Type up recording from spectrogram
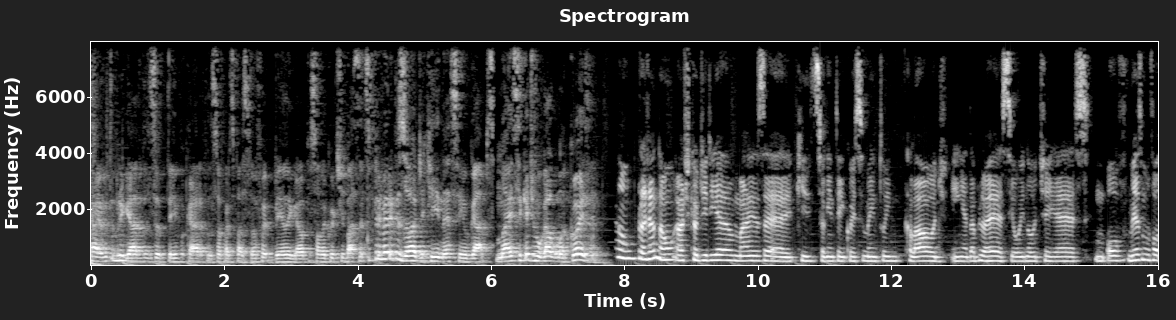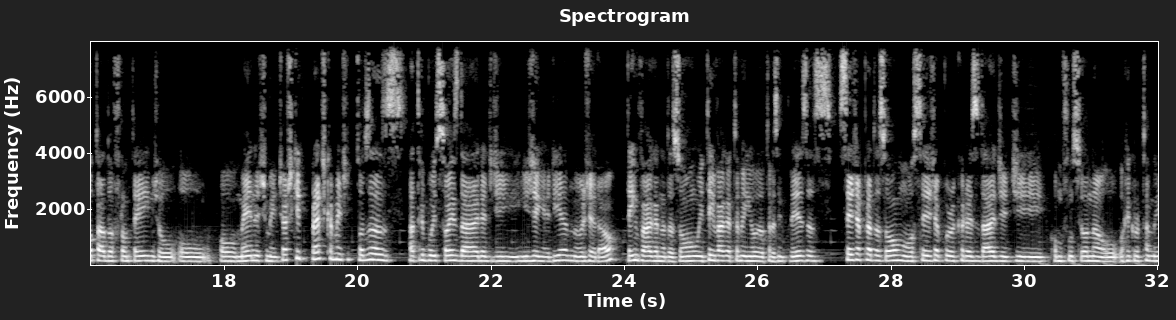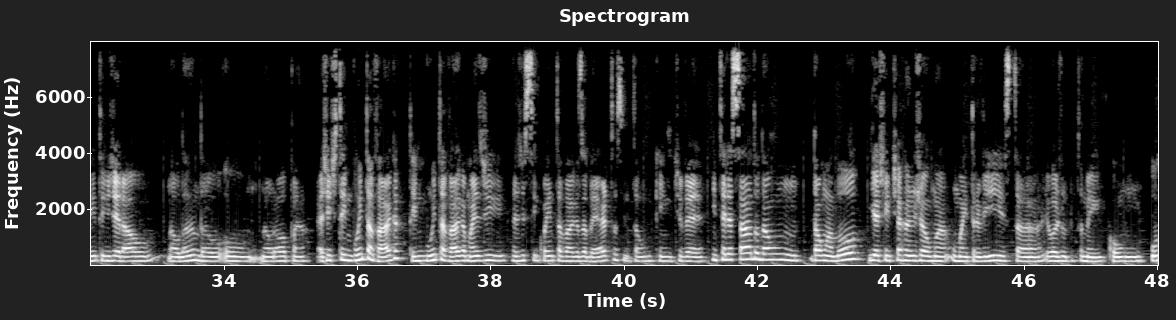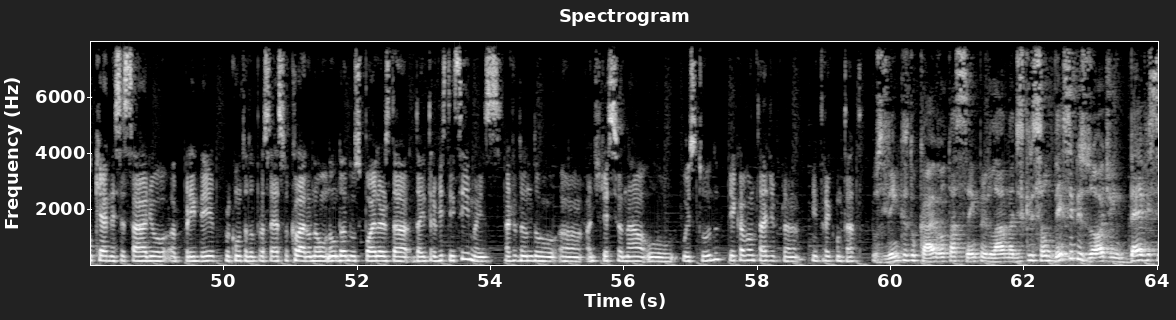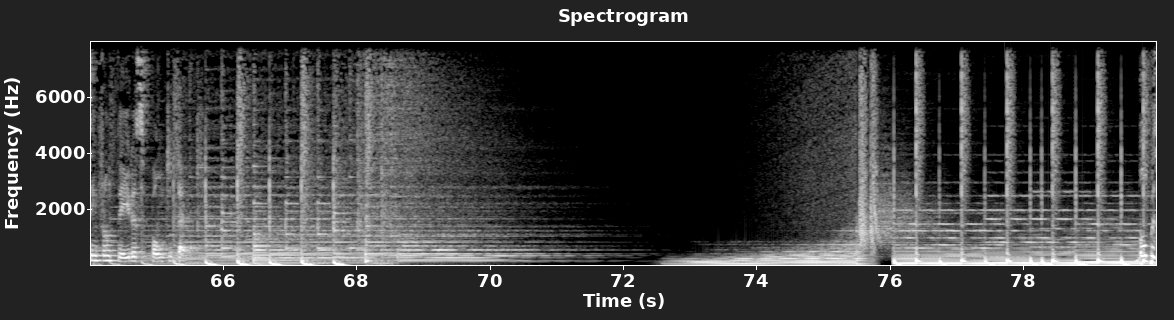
Caio, muito obrigado pelo seu tempo, cara, pela sua participação. Foi bem legal. O pessoal vai curtir bastante esse primeiro episódio aqui, né, sem o Gabs. Mas você quer divulgar alguma coisa? Não, pra já não. Eu acho que eu diria mais é, que se alguém tem conhecimento em cloud, em AWS ou em Node.js, ou mesmo voltado a front-end ou, ou, ou management, eu acho que praticamente todas as atribuições da área de engenharia no geral tem vaga na Dazon e tem vaga também em outras empresas, seja para Dazon ou seja por curiosidade de como funciona o, o recrutamento em geral na Holanda ou, ou na Europa. A gente tem muita vaga, tem muita vaga, mais de, mais de 50 vagas abertas, então quem tiver interessado, dá um, dá um alô e a gente arranja uma, uma entrevista. Eu ajudo também com o que é necessário aprender por conta do processo. Claro, não, não dando spoilers da, da entrevista em si, mas ajudando a, a direcionar o, o estudo. Fica à vontade para entrar em contato. Os links do Caio vão estar sempre lá na descrição desse episódio em devsemfronteiras.tech.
